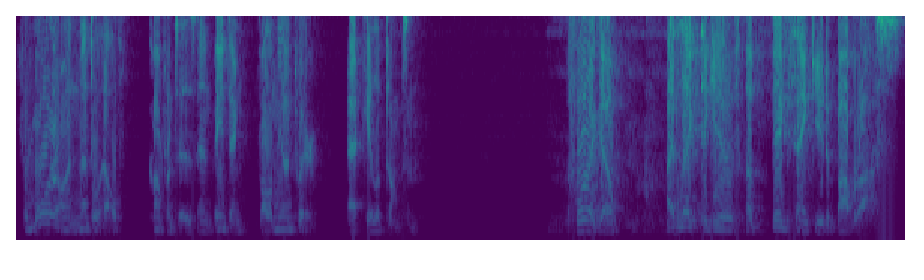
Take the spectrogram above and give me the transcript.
For more on mental health, conferences, and painting, follow me on Twitter at Caleb Thompson. Before I go, I'd like to give a big thank you to Bob Ross.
